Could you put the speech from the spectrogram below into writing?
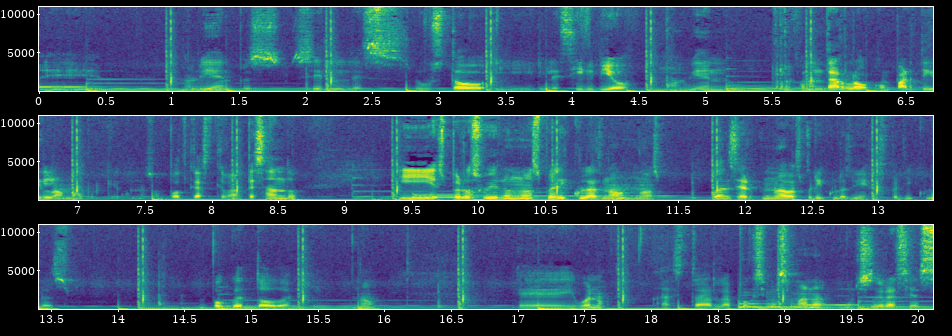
Eh, no olviden, pues, si les gustó y les sirvió, no olviden recomendarlo o compartirlo, ¿no? Porque bueno, es un podcast que va empezando. Y espero subir nuevas películas, ¿no? no pueden ser nuevas películas, viejas películas, un poco de todo aquí, ¿no? Eh, y bueno, hasta la próxima semana. Muchas gracias.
